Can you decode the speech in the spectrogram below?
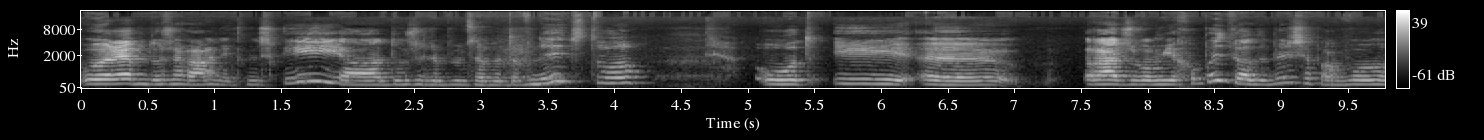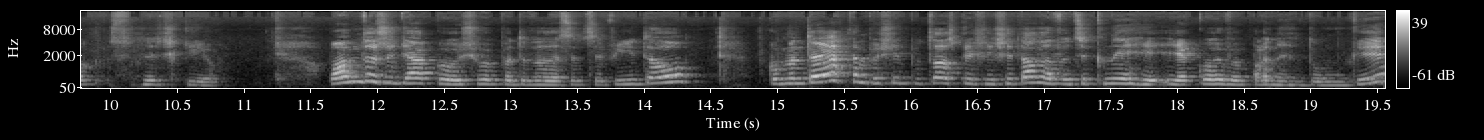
у РМ дуже гарні книжки, я дуже люблю це видавництво. От, і е, раджу вам їх обидві, але більше про світлячків. Вам дуже дякую, що ви подивилися це відео. В коментарях там пишіть, будь ласка, чи читали ви ці книги, якої ви про них думки,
